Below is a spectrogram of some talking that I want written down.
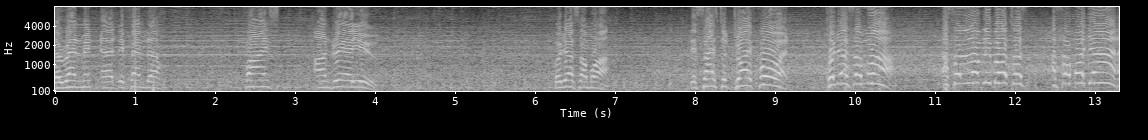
The Renmin uh, defender finds Andre Ayew. Kodjo Asamoah decides to drive forward. Kodjo Asamoah. That's a lovely ball to Asamoah Gyan.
